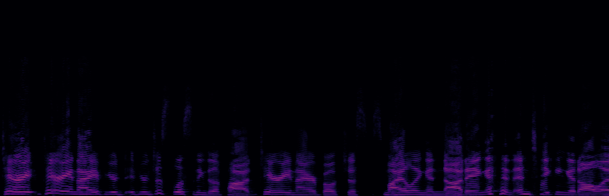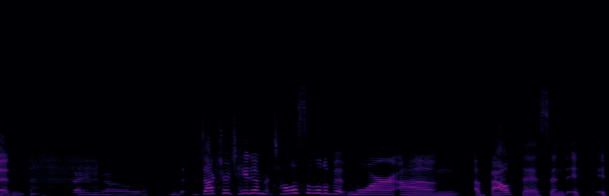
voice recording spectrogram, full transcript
Terri Terri and I if you're if you're just listening to the pod, Terri and I are both just smiling and nodding and, and taking it all in. I know. Dr. Tatum, tell us a little bit more um, about this and if if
